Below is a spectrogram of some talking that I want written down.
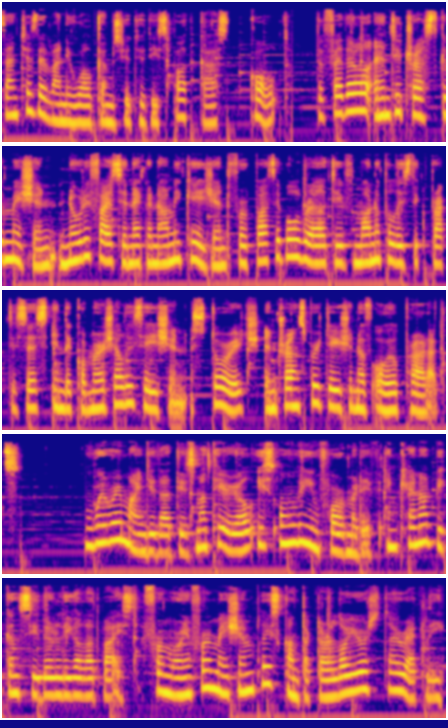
Sanchez Devanny welcomes you to this podcast called The Federal Antitrust Commission notifies an economic agent for possible relative monopolistic practices in the commercialization, storage, and transportation of oil products. We remind you that this material is only informative and cannot be considered legal advice. For more information, please contact our lawyers directly.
